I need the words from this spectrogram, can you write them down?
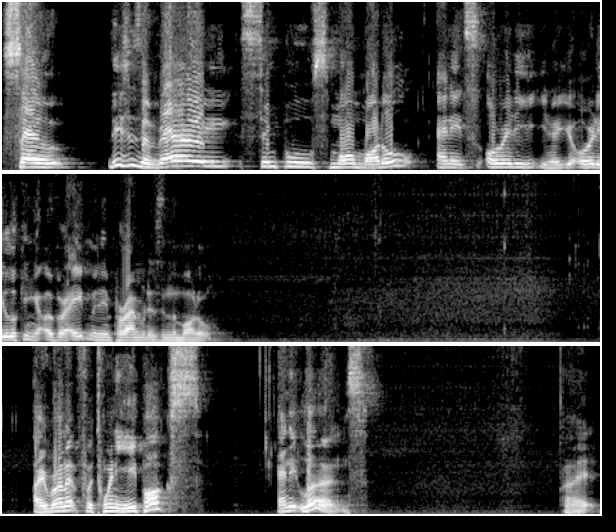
So this is a very simple, small model, and it's already, you know, you're already looking at over 8 million parameters in the model. I run it for 20 epochs, and it learns. Right?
